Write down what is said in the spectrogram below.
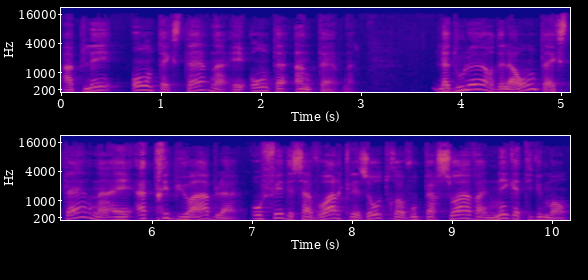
appelées honte externe et honte interne. La douleur de la honte externe est attribuable au fait de savoir que les autres vous perçoivent négativement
